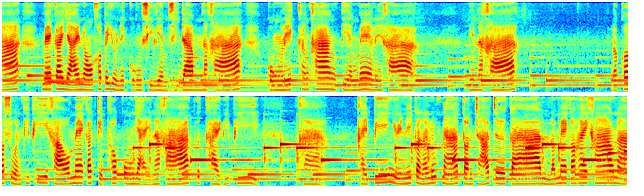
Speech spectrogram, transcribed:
ะ แม่ก็ย้ายน้องเข้าไปอยู่ในกรงสี่เหลี่ยมสีดำนะคะกรงเล็กข้างๆ เตียงแม่เลยค่ะ นี่นะคะ แล้วก็ส่วนพี่ๆเขาแม่ก็เก็บเข้ากรงใหญ่นะคะเพื่อไข่พี่ๆค่ะ ไข่ปิ้งอยู่ในนี้ก่อนนะลูกนะ ตอนเช้าเจอกัน แล้วแม่ก็ให้ข้าวนะ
